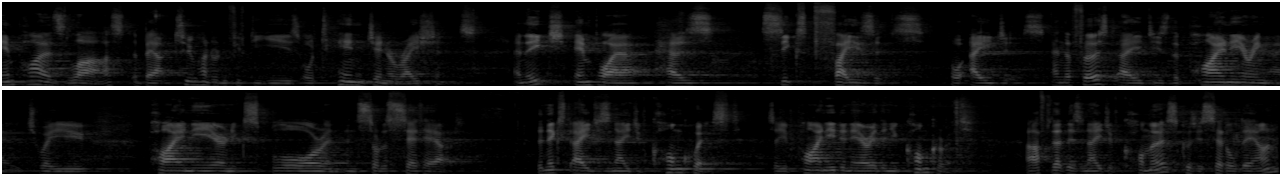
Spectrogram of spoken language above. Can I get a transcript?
empires last about 250 years or 10 generations, and each empire has six phases or ages. And the first age is the pioneering age, where you pioneer and explore and, and sort of set out. The next age is an age of conquest. So you've pioneered an area, then you conquer it. After that, there's an age of commerce because you settle down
